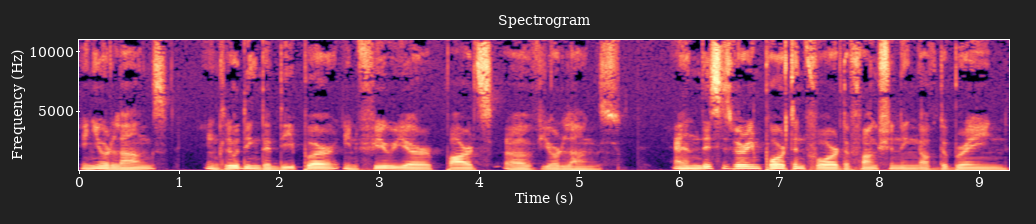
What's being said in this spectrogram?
in your lungs, including the deeper, inferior parts of your lungs. And this is very important for the functioning of the brain,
